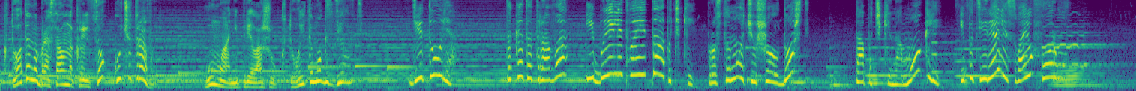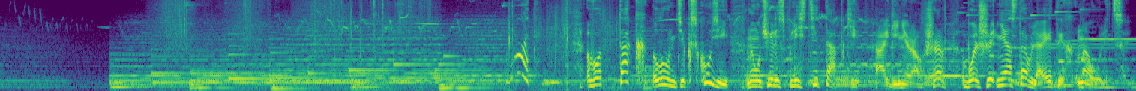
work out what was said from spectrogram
Кто-то набросал на крыльцо кучу травы. Ума не приложу, кто это мог сделать? Дедуля, так это трава и были твои тапочки Просто ночью шел дождь, тапочки намокли и потеряли свою форму Вот, Вот так Лунтик с Кузей научились плести тапки, а генерал Шер больше не оставляет их на улице.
